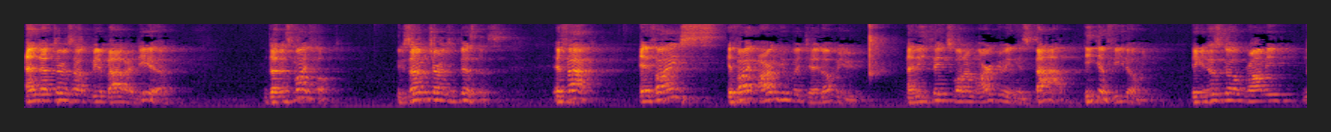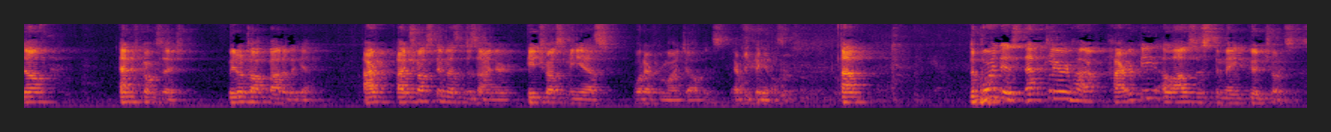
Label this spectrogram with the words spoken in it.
and that turns out to be a bad idea, then it's my fault. Because I'm in charge of business. In fact, if I, if I argue with JW and he thinks what I'm arguing is bad, he can veto me. He can just go, Rami, no, end of conversation. We don't talk about it again. I, I trust him as a designer. He trusts me as whatever my job is, everything else. Um, the point is that clear hierarchy allows us to make good choices.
